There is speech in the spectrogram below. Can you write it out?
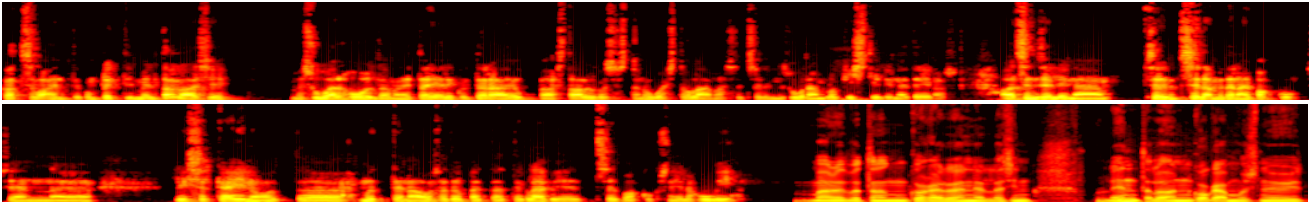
katsevahendite komplektid meil tagasi me suvel hooldame neid täielikult ära ja õppeaasta algusest on uuesti olemas, et selline suurem logistiline teenus. aga see on selline, seda me täna ei paku, see on äh, lihtsalt käinud äh, mõttena osade õpetajatega läbi, et see pakuks neile huvi. Ma nüüd võtan korra lähen jälle siin, mul endal on kogemus nüüd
